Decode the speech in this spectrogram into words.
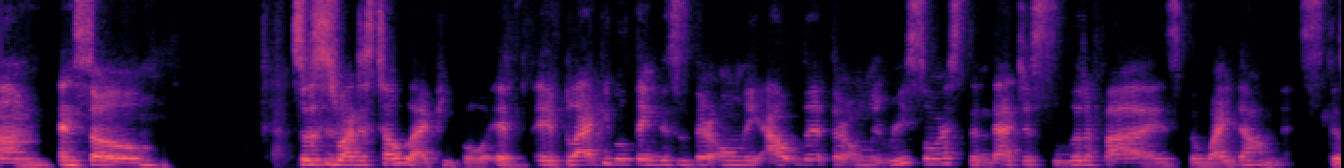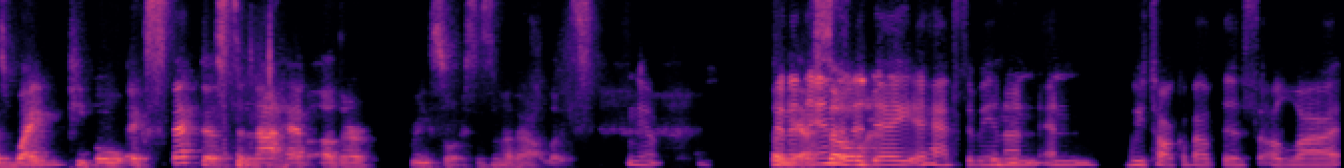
Um, and so so this is why I just tell Black people if if Black people think this is their only outlet, their only resource, then that just solidifies the white dominance because white mm. people expect us to not have other resources and other outlets. Yeah. So, and at yeah, the end so, of the day, it has to be, mm-hmm. and and we talk about this a lot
